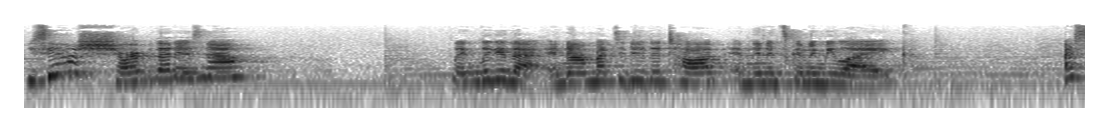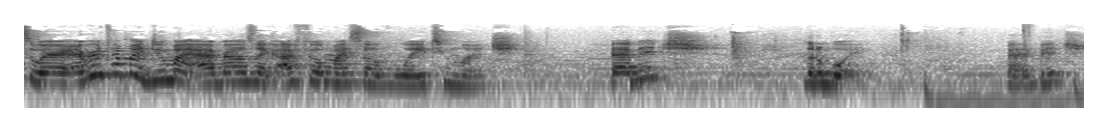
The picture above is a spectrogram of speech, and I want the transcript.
You see how sharp that is now? Like, look at that. And now I'm about to do the top, and then it's gonna be like, I swear, every time I do my eyebrows, like, I feel myself way too much. Bad bitch, little boy. Bad bitch,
